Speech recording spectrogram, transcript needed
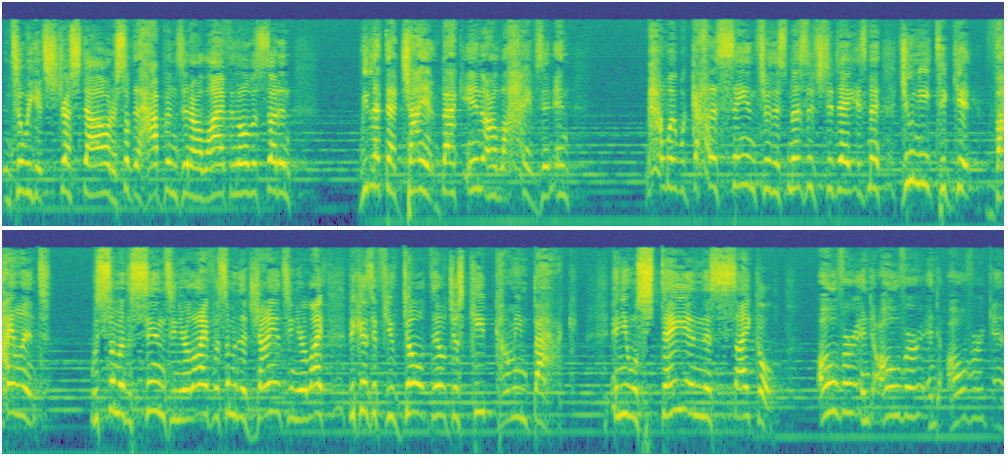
until we get stressed out or something happens in our life. And all of a sudden, we let that giant back in our lives. And, and man, what, what God is saying through this message today is, man, you need to get violent with some of the sins in your life, with some of the giants in your life, because if you don't, they'll just keep coming back. And you will stay in this cycle over and over and over again.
